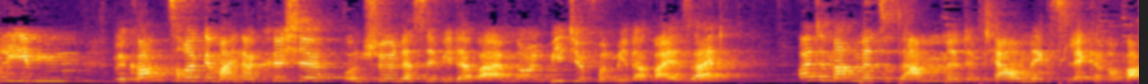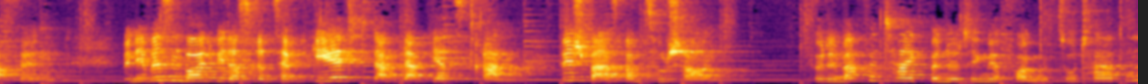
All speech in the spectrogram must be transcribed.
ihr Lieben, willkommen zurück in meiner Küche und schön, dass ihr wieder bei einem neuen Video von mir dabei seid. Heute machen wir zusammen mit dem Thermomix leckere Waffeln. Wenn ihr wissen wollt, wie das Rezept geht, dann bleibt jetzt dran. Viel Spaß beim Zuschauen. Für den Waffelteig benötigen wir folgende Zutaten.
